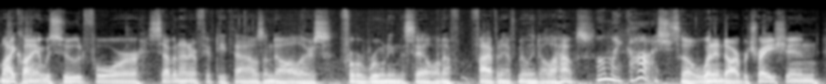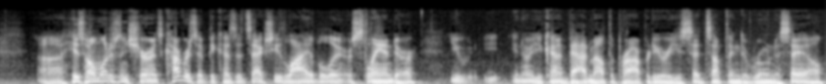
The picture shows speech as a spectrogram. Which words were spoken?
My client was sued for seven hundred fifty thousand dollars for ruining the sale on a five and a half million dollar house. Oh my gosh. So went into arbitration. Uh, his homeowner's insurance covers it because it's actually liable or slander. You you, you know you kind of badmouth the property or you said something to ruin a sale,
